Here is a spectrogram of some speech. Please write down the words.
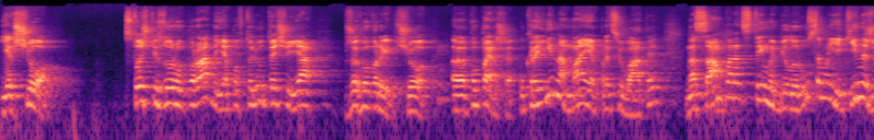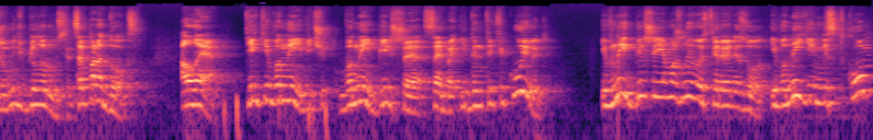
Якщо з точки зору поради, я повторю те, що я вже говорив, що, по-перше, Україна має працювати насамперед з тими білорусами, які не живуть в Білорусі. Це парадокс. Але тільки вони відчу... вони більше себе ідентифікують, і в них більше є можливості реалізовувати. І вони є містком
